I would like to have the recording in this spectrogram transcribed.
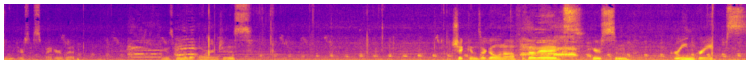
Ooh, there's a spider web. Here's one of the oranges. Chickens are going off without eggs. Here's some green grapes.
